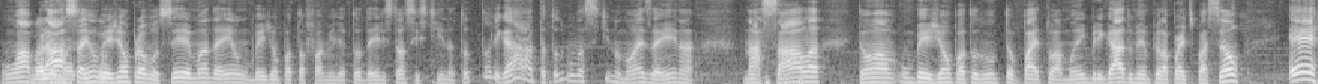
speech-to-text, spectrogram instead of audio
Um abraço aí, um beijão pra você. Manda aí um beijão pra tua família toda aí. Eles estão assistindo. Tô, tô ligado, tá todo mundo assistindo nós aí na, na sala. Então, um beijão pra todo mundo, teu pai, tua mãe. Obrigado mesmo pela participação. É,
